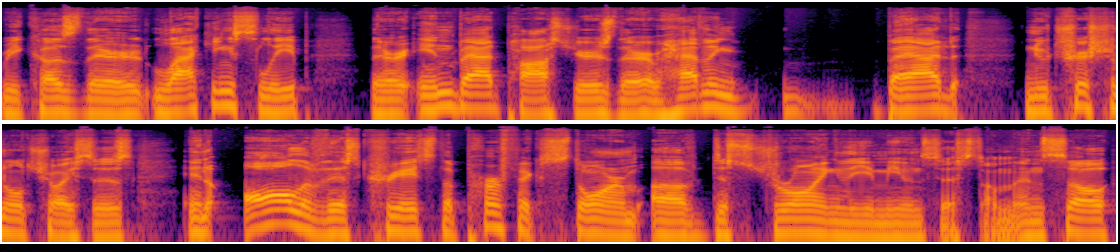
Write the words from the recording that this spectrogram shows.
because they're lacking sleep, they're in bad postures, they're having bad nutritional choices, and all of this creates the perfect storm of destroying the immune system. And so,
